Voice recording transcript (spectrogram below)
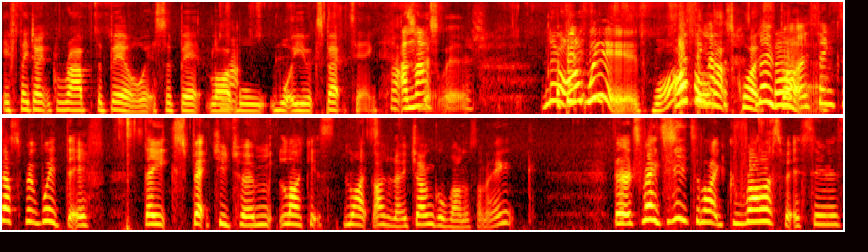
if they don't grab the bill, it's a bit like, That- "Well, what are you expecting?" that's and that's weird no, a I weird. What? I think that's quite no but i think that's a bit weird that if they expect you to um, like it's like i don't know jungle run or something they're expecting you to like grasp it as soon as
